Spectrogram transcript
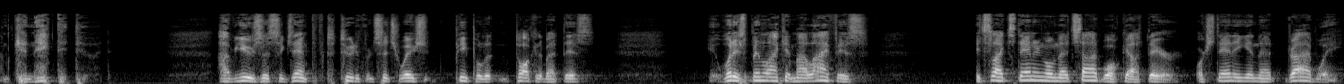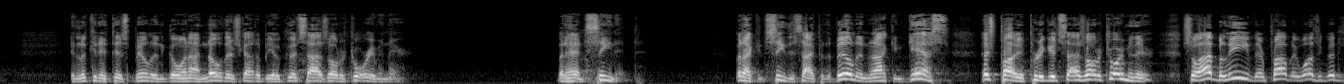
I'm connected to it. I've used this example to two different situations, people talking about this what it's been like in my life is it's like standing on that sidewalk out there or standing in that driveway and looking at this building and going, I know there's got to be a good sized auditorium in there. But I hadn't seen it. But I can see the type of the building and I can guess there's probably a pretty good sized auditorium in there. So I believe there probably was a good,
